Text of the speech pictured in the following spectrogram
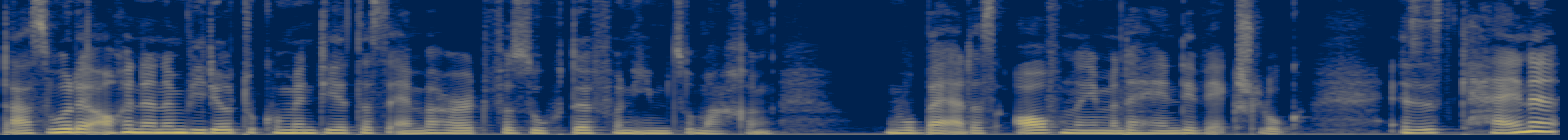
Das wurde auch in einem Video dokumentiert, das Amber Heard versuchte von ihm zu machen, wobei er das aufnehmende Handy wegschlug. Es ist keine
